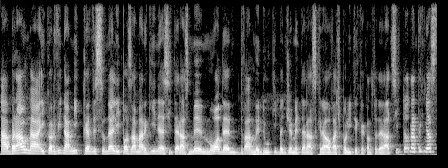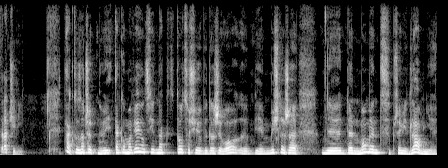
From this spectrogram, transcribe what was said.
a Brauna i Korwina Mikke wysunęli poza margines i teraz my, młode dwa mydłki, będziemy teraz kreować politykę Konfederacji, to natychmiast stracili. Tak, to znaczy, y, tak omawiając jednak to, co się wydarzyło, y, myślę, że y, ten moment, przynajmniej dla mnie,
